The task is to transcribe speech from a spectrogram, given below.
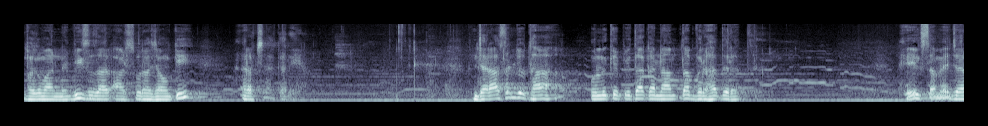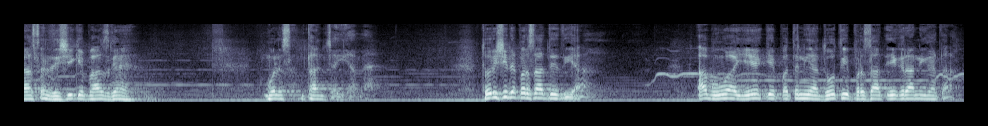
भगवान ने बीस हज़ार आठ सौ राजाओं की रक्षा करी। जरासन जो था उनके पिता का नाम था बृहदरथ एक समय जरासन ऋषि के पास गए। बोले, संतान चाहिए हमें। तो ऋषि ने प्रसाद दे दिया। अब हुआ ये कि पत्नियाँ दो थी प्रसाद एक रानी का था।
